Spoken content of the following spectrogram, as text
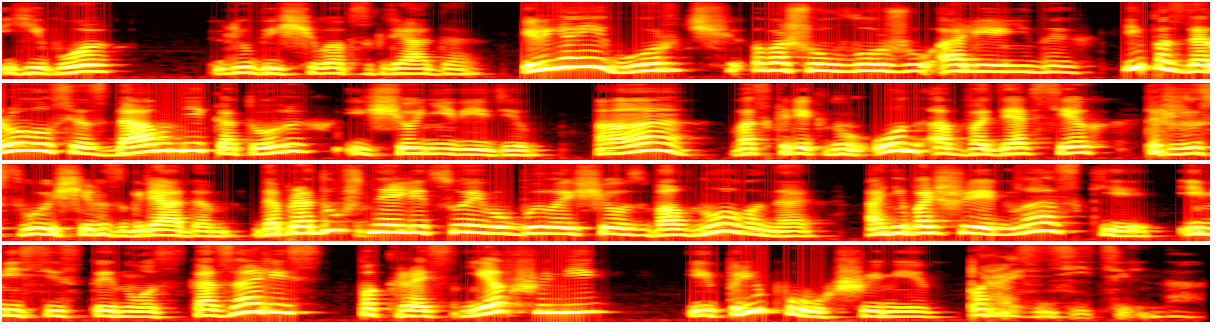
его любящего взгляда. Илья Егорыч вошел в ложу Олениных и поздоровался с дамами, которых еще не видел. «А!» — воскликнул он, обводя всех торжествующим взглядом. Добродушное лицо его было еще взволновано, а небольшие глазки и мясистый нос казались покрасневшими и припухшими. «Поразительно!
